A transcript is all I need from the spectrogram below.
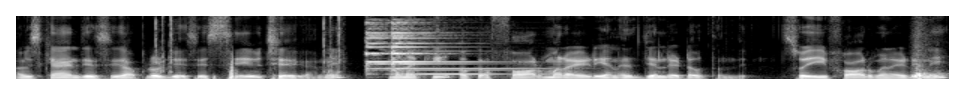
అవి స్కాన్ చేసి అప్లోడ్ చేసి సేవ్ చేయగానే మనకి ఒక ఫార్మర్ ఐడి అనేది జనరేట్ అవుతుంది. సో ఈ ఫార్మర్ ఐడిని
